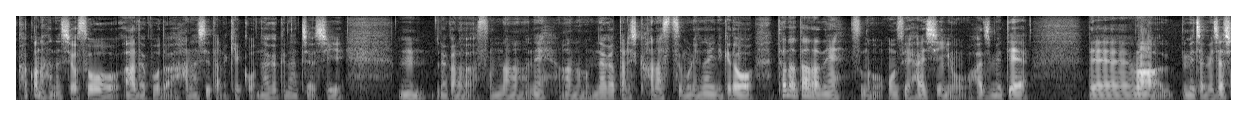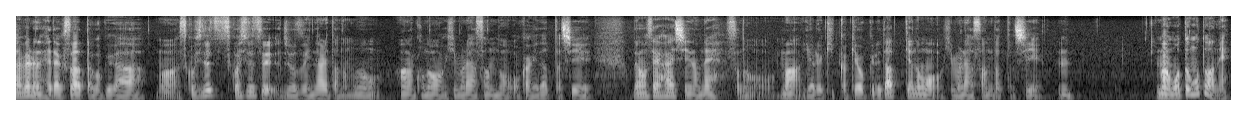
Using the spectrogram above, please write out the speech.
過去の話をそうああだこうだ話してたら結構長くなっちゃうしうんだからそんなねあの長ったらしく話すつもりはないんだけどただただねその音声配信を始めてでまあめちゃめちゃ喋るの下手くそだった僕が、まあ、少しずつ少しずつ上手になれたのもあのこのヒマラヤさんのおかげだったしで音声配信のねそのまあやるきっかけをくれたっていうのもヒマラヤさんだったしうんまあもともとはね、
